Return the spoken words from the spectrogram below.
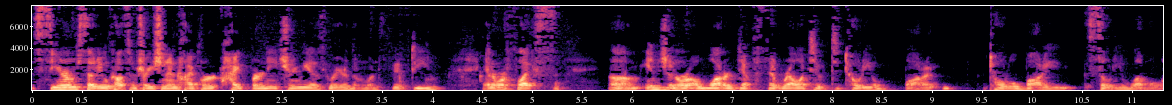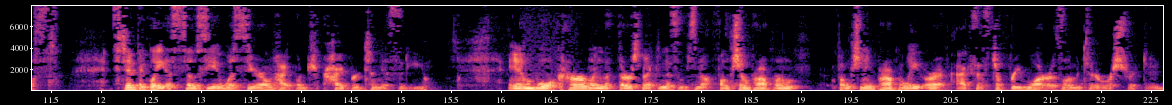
Serum sodium concentration in hyper, hypernatremia is greater than 150, and it reflects, um, in general, a water deficit relative to total body, total body sodium levels. It's typically associated with serum hyper, hypertonicity and will occur when the thirst mechanism is not function proper, functioning properly or access to free water is limited or restricted.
